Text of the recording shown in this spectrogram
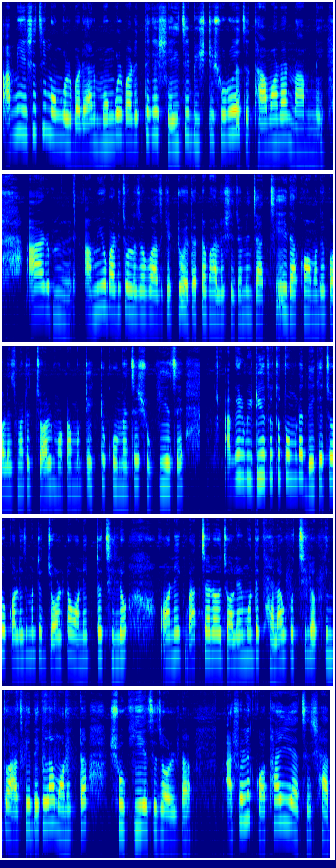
আমি এসেছি মঙ্গলবারে, আর মঙ্গলবারের থেকে সেই যে বৃষ্টি শুরু হয়েছে থামার আর নাম নেই। আর আমিও বাড়ি চলে যাব আজকে একটু ওয়েদারটা ভালো, সেজন্য যাচ্ছি। এই দেখো আমাদের কলেজ মাঠের জল মোটামুটি একটু কমেছে, শুকিয়েছে। আগের ভিডিওতে তো তোমরা দেখেছ, কলেজ মাঠের জলটা অনেকটা ছিল। অনেক বাচ্চারাও জলের মধ্যে খেলাও করছিল, কিন্তু আজকে দেখলাম অনেকটা শুকিয়েছে জলটা। আসলে কথাই আছে, সাত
